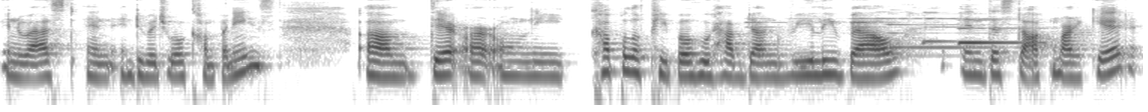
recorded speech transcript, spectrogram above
invest in individual companies. Um, there are only a couple of people who have done really well in the stock market,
